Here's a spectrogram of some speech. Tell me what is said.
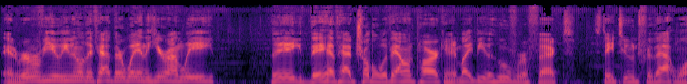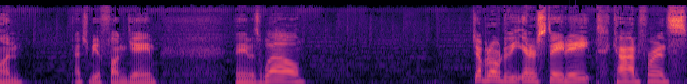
And Riverview, even though they've had their way in the Huron League, they they have had trouble with Allen Park, and it might be the Hoover effect. Stay tuned for that one. That should be a fun game. Game as well. Jumping over to the Interstate 8 conference.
